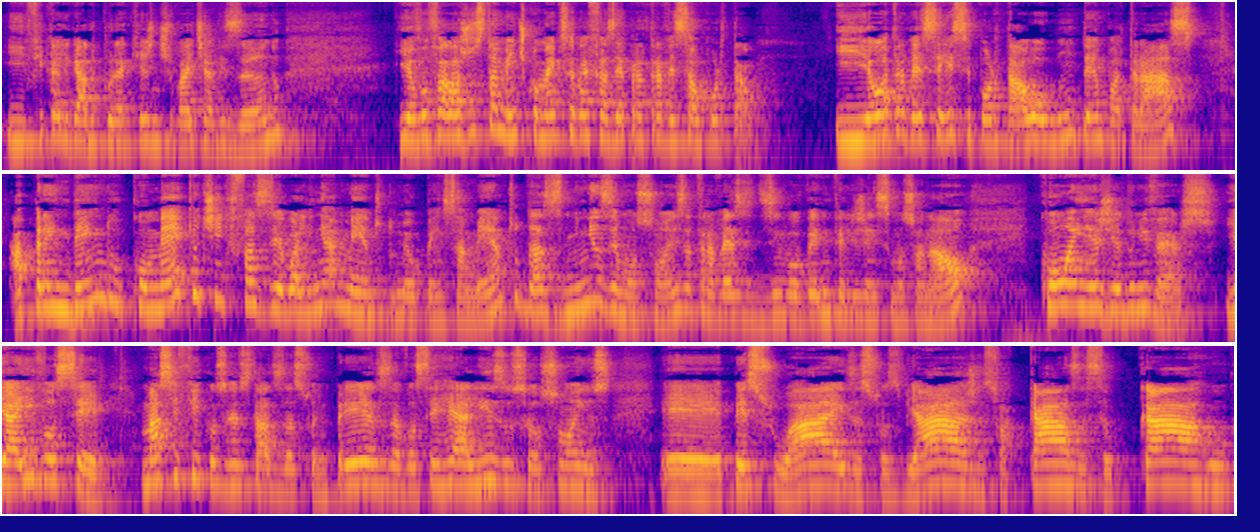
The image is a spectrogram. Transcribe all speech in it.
e fica ligado por aqui, a gente vai te avisando. E eu vou falar justamente como é que você vai fazer para atravessar o portal. E eu atravessei esse portal algum tempo atrás, aprendendo como é que eu tinha que fazer o alinhamento do meu pensamento, das minhas emoções, através de desenvolver inteligência emocional com a energia do universo. E aí você massifica os resultados da sua empresa, você realiza os seus sonhos é, pessoais, as suas viagens, sua casa, seu carro,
